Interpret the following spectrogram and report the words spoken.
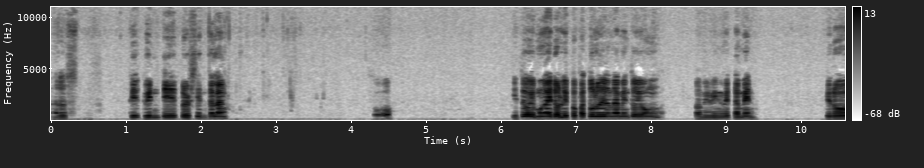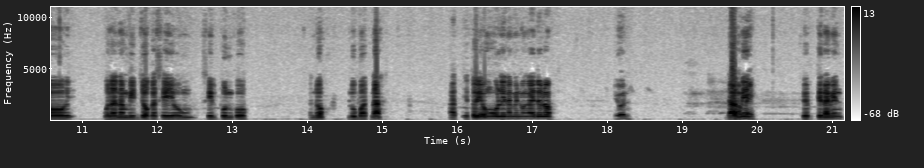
Alos 20% na lang. Oo. Ito yung mga idol, ipapatuloy lang namin to yung pamimingwit namin. Pero wala nang video kasi yung cellphone ko ano, lubat na. At ito yung huli namin mga idol. Oh. Yun. Dami. Swerte namin.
